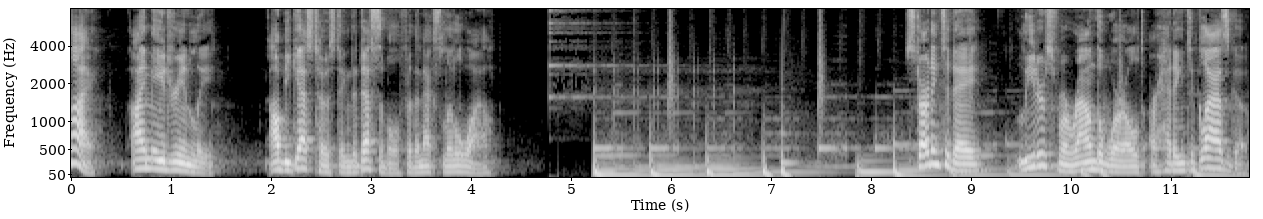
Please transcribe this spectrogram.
Hi, I'm Adrian Lee. I'll be guest hosting The Decibel for the next little while. Starting today, leaders from around the world are heading to Glasgow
